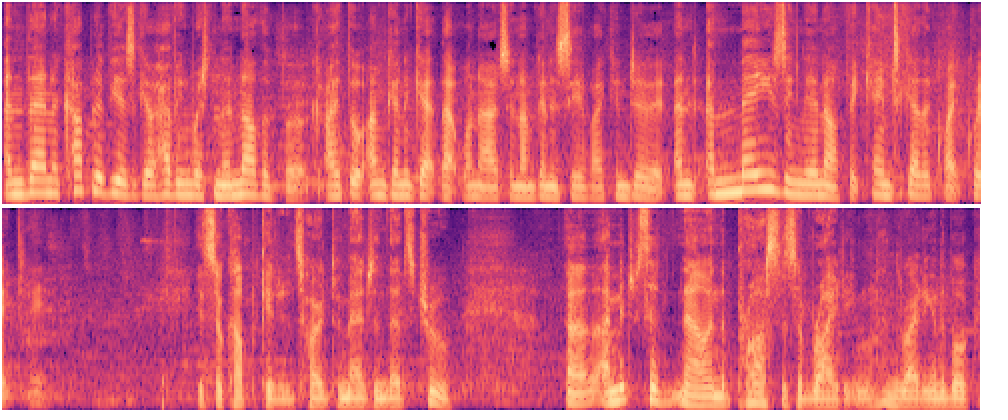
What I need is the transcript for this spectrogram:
And then a couple of years ago, having written another book, I thought I'm going to get that one out, and I'm going to see if I can do it. And amazingly enough, it came together quite quickly. It's so complicated; it's hard to imagine that's true. Uh, I'm interested now in the process of writing and the writing of the book.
